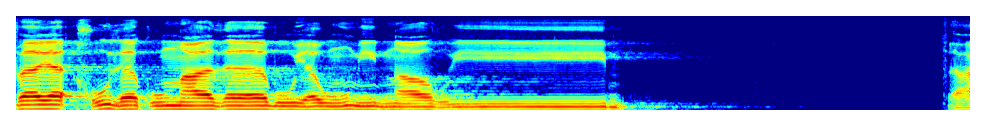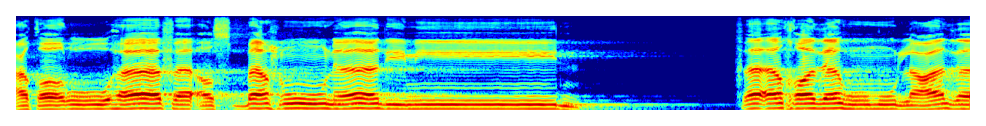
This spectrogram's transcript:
فيأخذكم عذاب يوم عظيم. فعقروها فأصبحوا نادمين. فأخذهم العذاب.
